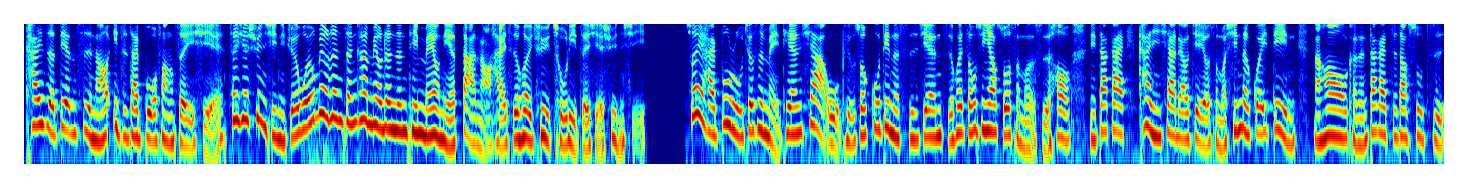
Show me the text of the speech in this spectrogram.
开着电视然后一直在播放这一些这些讯息。你觉得我又没有认真看，没有认真听，没有你的大脑还是会去处理这些讯息。所以还不如就是每天下午，比如说固定的时间，指挥中心要说什么时候，你大概看一下，了解有什么新的规定，然后可能大概知道数字。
